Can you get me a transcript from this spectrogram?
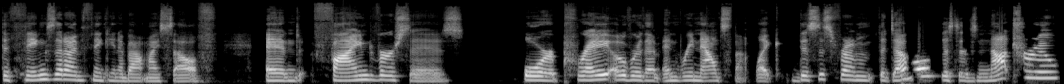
the things that I'm thinking about myself and find verses or pray over them and renounce them. Like, this is from the devil. This is not true.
